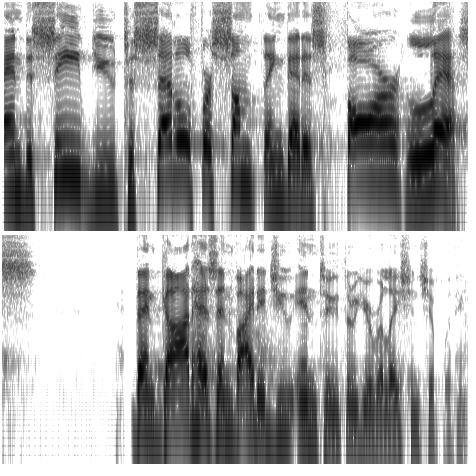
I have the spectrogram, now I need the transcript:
and deceived you to settle for something that is far less than God has invited you into through your relationship with Him.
